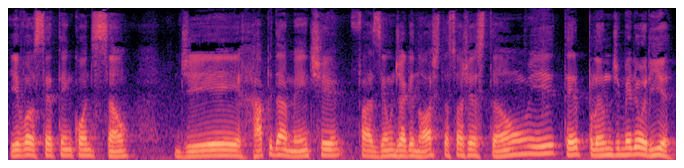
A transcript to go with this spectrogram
e você tem condição de rapidamente fazer um diagnóstico da sua gestão e ter plano de melhoria,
